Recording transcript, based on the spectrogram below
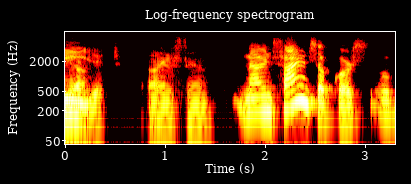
be Yeah. it. I understand. Now, in science, of course, um,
